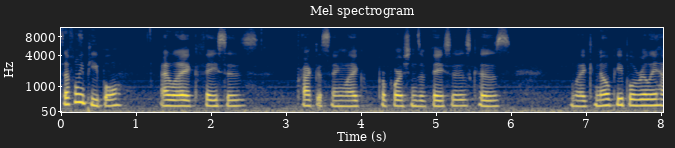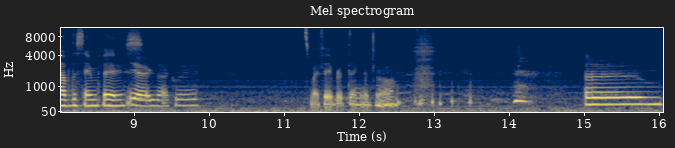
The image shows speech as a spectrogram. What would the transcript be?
Definitely people. I like faces, practicing like proportions of faces because like no people really have the same face. Yeah, exactly. It's my favorite thing to draw. Um,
